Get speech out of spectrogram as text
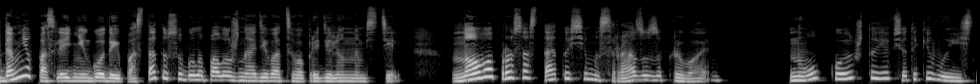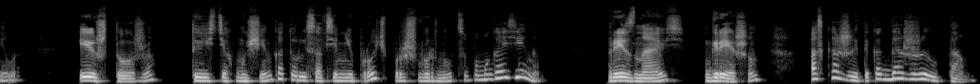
да мне в последние годы и по статусу было положено одеваться в определенном стиле. Но вопрос о статусе мы сразу закрываем. Ну, кое-что я все-таки выяснила. И что же? Ты из тех мужчин, которые совсем не прочь прошвырнуться по магазинам. Признаюсь, грешен. А скажи, ты когда жил там,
